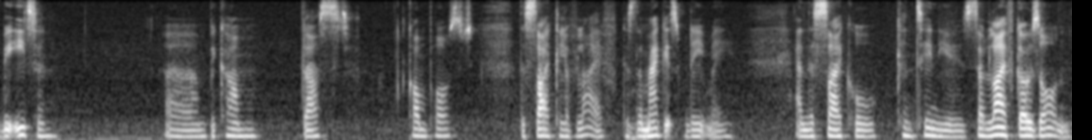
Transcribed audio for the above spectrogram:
be eaten, um, become dust, compost, the cycle of life, because the maggots would eat me, and the cycle continues. So life goes on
